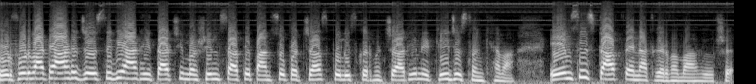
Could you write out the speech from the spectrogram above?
તોડફોડ માટે આઠ જેસીબી, આઠ હિતાચી મશીન સાથે પાંચસો પચાસ પોલીસ કર્મચારી અને એટલી જ સંખ્યામાં એએમસી સ્ટાફ તૈનાત કરવામાં આવ્યો છે.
